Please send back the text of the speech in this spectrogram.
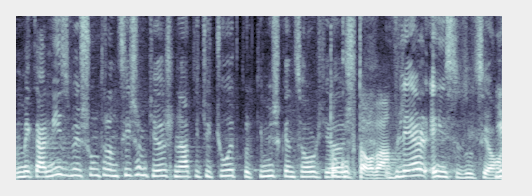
mekanizmi shumë të rëndësishëm që është në atë që quhet kërkimi shkencor që është vlerë e institucionit.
